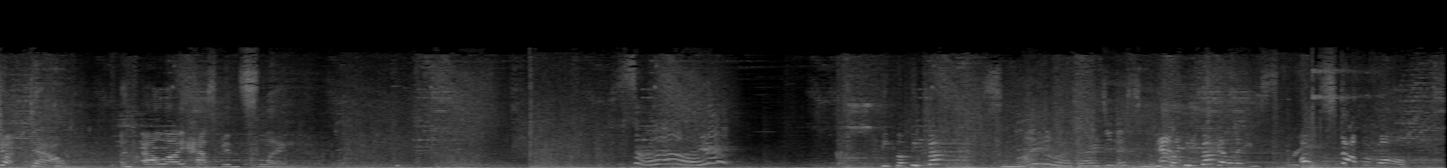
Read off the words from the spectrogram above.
Shut down! An ally has been slain. Pipa pipa! Smile is Unstoppable!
